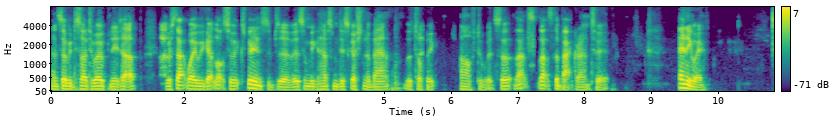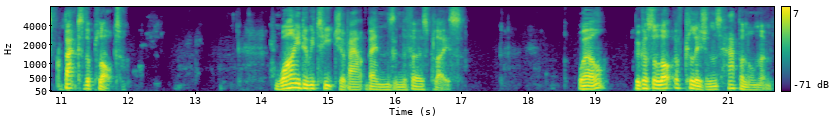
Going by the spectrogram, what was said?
And so we decided to open it up because that way we get lots of experienced observers and we can have some discussion about the topic afterwards. So that's that's the background to it. Anyway, back to the plot. Why do we teach about bends in the first place? Well, because a lot of collisions happen on them.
